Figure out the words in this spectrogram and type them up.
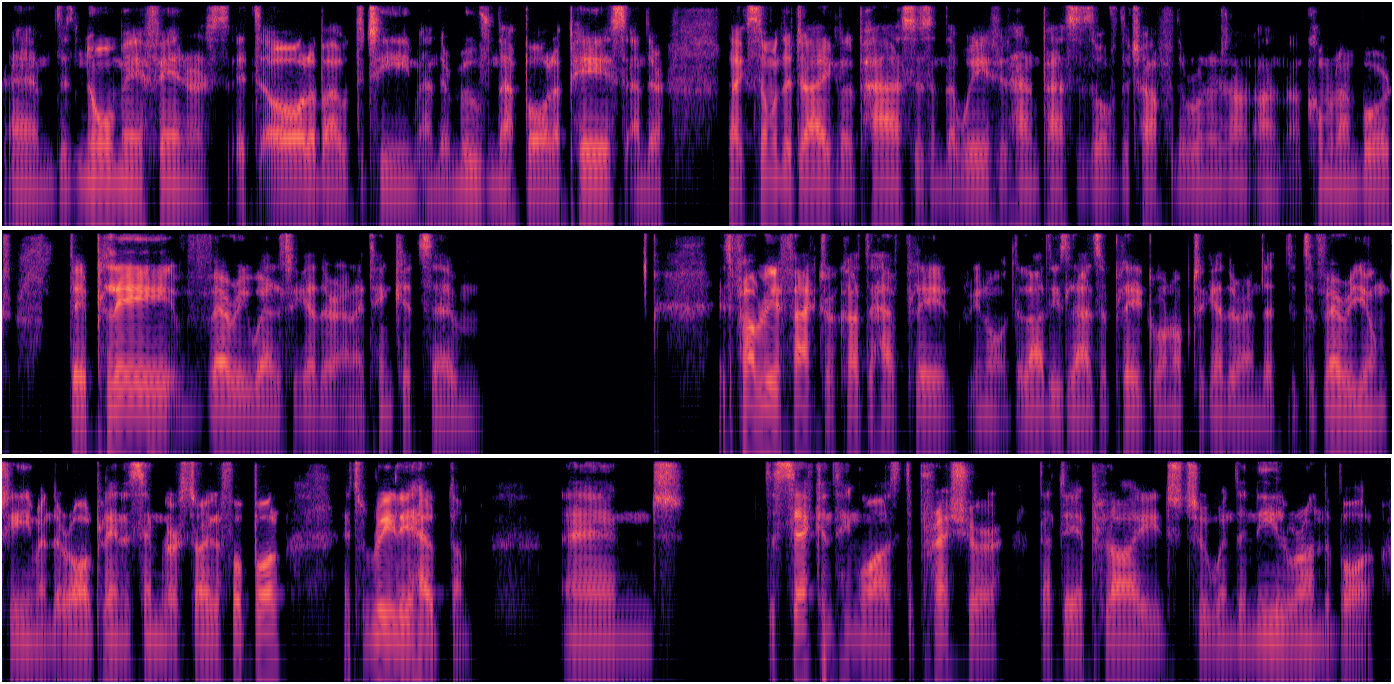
Um, there's no May Feiners. It's all about the team, and they're moving that ball at pace, and they're like some of the diagonal passes and the weighted hand passes over the top of the runners on, on, on coming on board. They play very well together, and I think it's um it's probably a factor because they have played. You know, a lot of these lads have played growing up together, and that it's a very young team, and they're all playing a similar style of football. It's really helped them. And the second thing was the pressure that they applied to when the Neale were on the ball.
